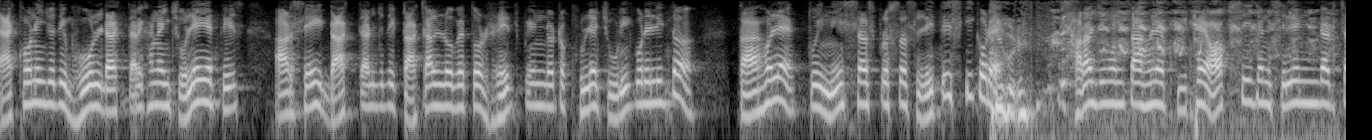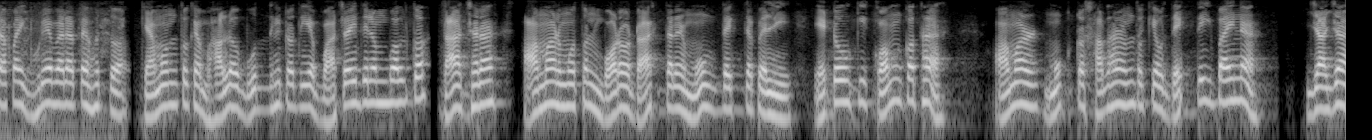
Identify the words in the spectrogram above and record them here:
এখনই যদি ভুল ডাক্তারখানায় চলে যেতিস, আর সেই ডাক্তার যদি টাকার লোভে তোর হৃদপিণ্ডটা খুলে চুরি করে নিত তাহলে তুই নিঃশ্বাস প্রশ্বাস নিতিস কি করে? সারা জীবন তাহলে পিঠে অক্সিজেন সিলিন্ডার চাপাই ঘুরে বেড়াতে হতো। কেমন তোকে ভালো বুদ্ধিটা দিয়ে বাঁচাই দিলাম বলতো? তাছাড়া আমার মতন বড় ডাক্তারের মুখ দেখতে পেলি এটাও কি কম কথা? আমার মুখটা সাধারণত কেউ দেখতেই পাই না। যা যা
